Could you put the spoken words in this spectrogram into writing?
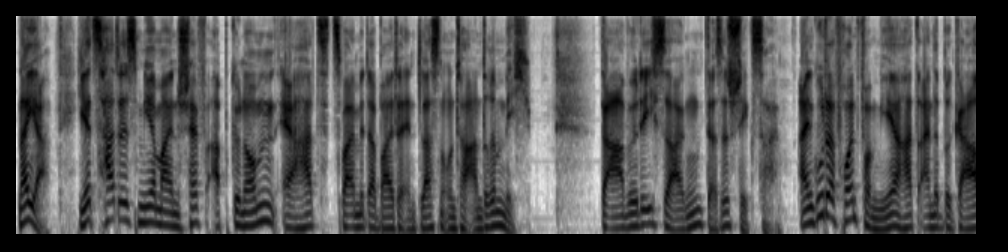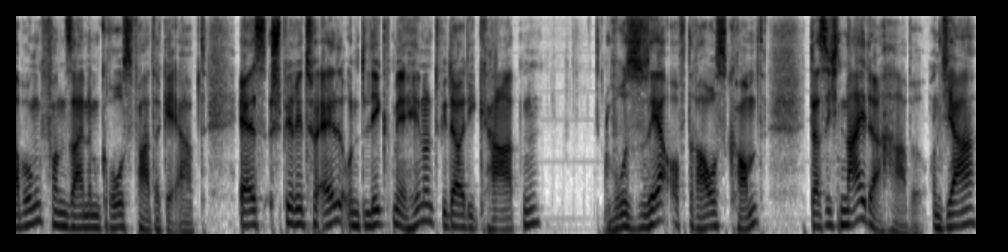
Naja, jetzt hat es mir mein Chef abgenommen. Er hat zwei Mitarbeiter entlassen, unter anderem mich. Da würde ich sagen, das ist Schicksal. Ein guter Freund von mir hat eine Begabung von seinem Großvater geerbt. Er ist spirituell und legt mir hin und wieder die Karten, wo sehr oft rauskommt, dass ich Neider habe. Und ja,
